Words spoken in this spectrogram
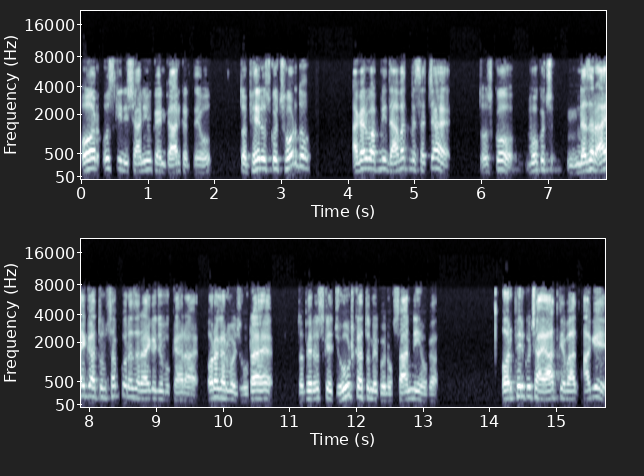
اور اس کی نشانیوں کا انکار کرتے ہو، تو پھر اس کو چھوڑ دو۔ اگر وہ اپنی دعوت میں سچا ہے، تو اس کو وہ کچھ نظر آئے گا، تم سب کو نظر آئے گا جو وہ کہہ رہا ہے۔ اور اگر وہ جھوٹا ہے تو پھر اس کے جھوٹ کا تمہیں کوئی نقصان نہیں ہوگا۔ اور پھر کچھ آیات کے بعد آگے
